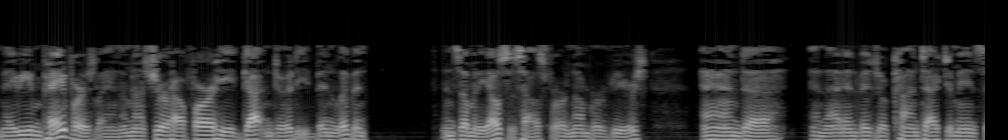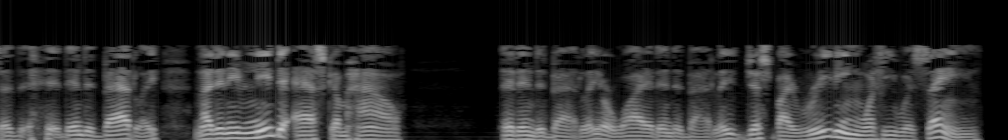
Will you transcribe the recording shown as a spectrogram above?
Maybe even pay for his land. I'm not sure how far he had gotten to it. He'd been living in somebody else's house for a number of years and uh, and that individual contacted me and said it ended badly, and I didn't even need to ask him how it ended badly or why it ended badly. Just by reading what he was saying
